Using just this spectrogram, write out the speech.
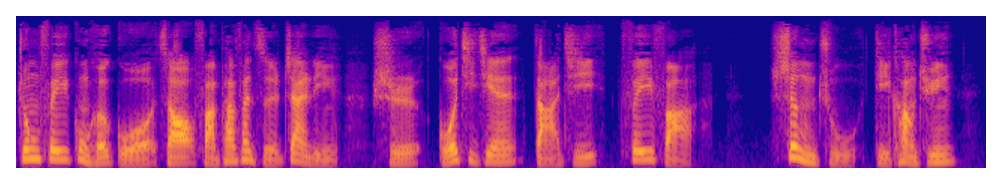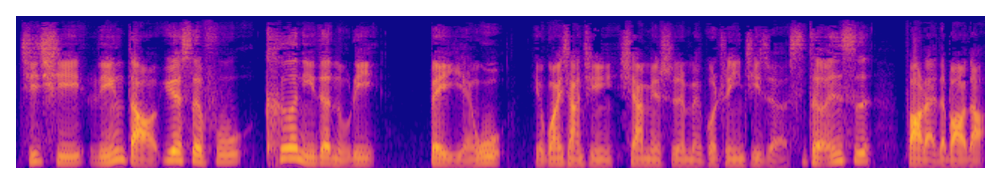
中非共和国遭反叛分子占领，使国际间打击非法圣主抵抗军及其领导约瑟夫·科尼的努力被延误。有关详情，下面是美国之音记者斯特恩斯发来的报道。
